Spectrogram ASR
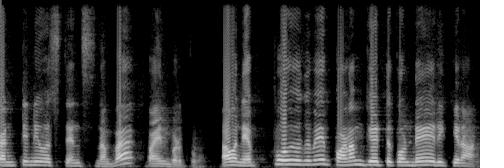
கண்டினியூஸ் டென்ஸ் நம்ம பயன்படுத்துவோம். அவன் எப்பொழுதுமே பணம் கேட்டுக்கொண்டே இருக்கிறான்.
